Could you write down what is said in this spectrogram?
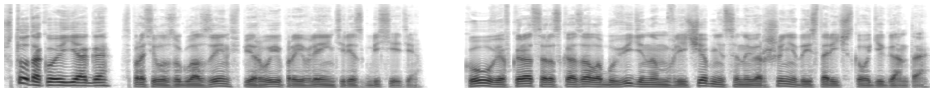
«Что такое яга?» — спросил из угла Зейн, впервые проявляя интерес к беседе. Коуви вкратце рассказал об увиденном в лечебнице на вершине доисторического гиганта.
